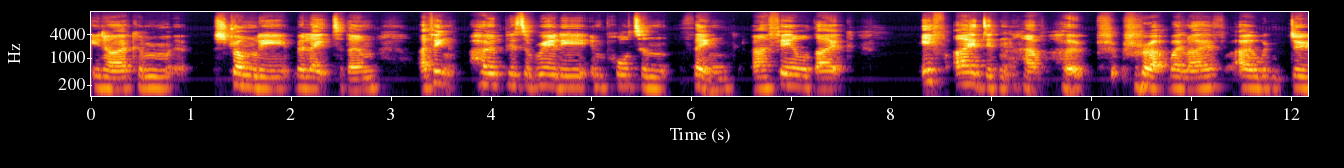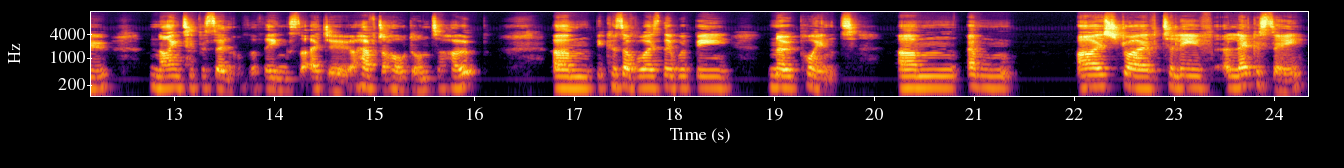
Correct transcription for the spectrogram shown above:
you know, I can strongly relate to them. I think hope is a really important thing. I feel like if I didn't have hope throughout my life, I wouldn't do 90% of the things that I do. I have to hold on to hope um, because otherwise there would be no point. Um, and I strive to leave a legacy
